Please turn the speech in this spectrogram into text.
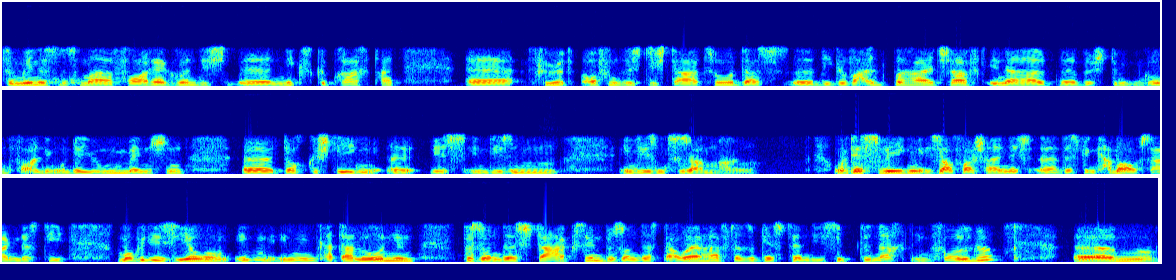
zumindest mal vordergründig äh, nichts gebracht hat, äh, führt offensichtlich dazu, dass äh, die Gewaltbereitschaft innerhalb einer bestimmten Gruppe, vor allen Dingen unter jungen Menschen, äh, doch gestiegen äh, ist in diesem, in diesem Zusammenhang. Und deswegen ist auch wahrscheinlich, äh, deswegen kann man auch sagen, dass die Mobilisierung in, in Katalonien besonders stark sind, besonders dauerhaft. Also gestern die siebte Nacht in Folge. Ähm,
